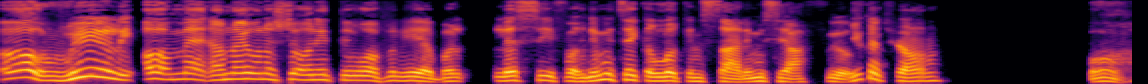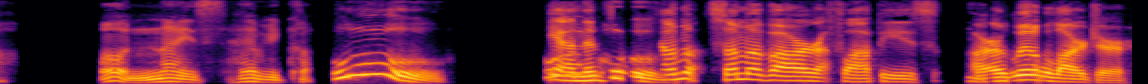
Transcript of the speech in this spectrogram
oh, really? Oh man, I'm not gonna show anything off in here, but let's see. For let me take a look inside. Let me see how I feel. You can show them. oh, oh, nice heavy cup. Ooh. Yeah, and then Some some of our floppies mm. are a little larger,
